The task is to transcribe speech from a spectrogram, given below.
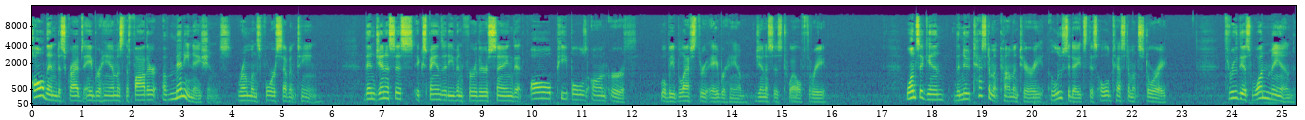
Paul then describes Abraham as the father of many nations, Romans 4:17. Then Genesis expands it even further saying that all peoples on earth will be blessed through Abraham, Genesis 12:3. Once again, the New Testament commentary elucidates this Old Testament story. Through this one man,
